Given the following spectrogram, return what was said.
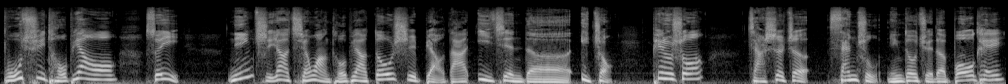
不去投票哦。所以您只要前往投票，都是表达意见的一种。譬如说，假设这三组您都觉得不 OK，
